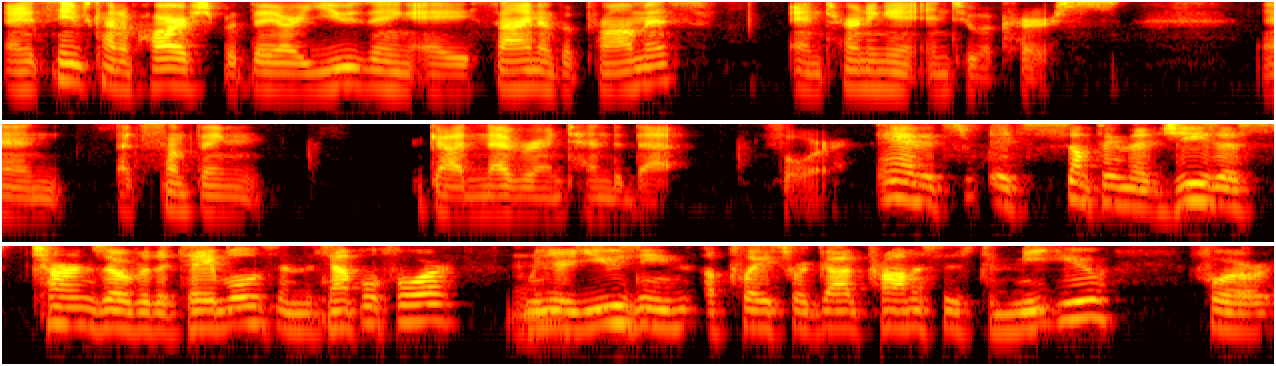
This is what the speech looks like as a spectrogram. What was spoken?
And it seems kind of harsh, but they are using a sign of the promise and turning it into a curse. And that's something God never intended that for. And it's it's something that Jesus turns over the tables in the temple for when Mhm. you're using a place where God promises to meet you for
